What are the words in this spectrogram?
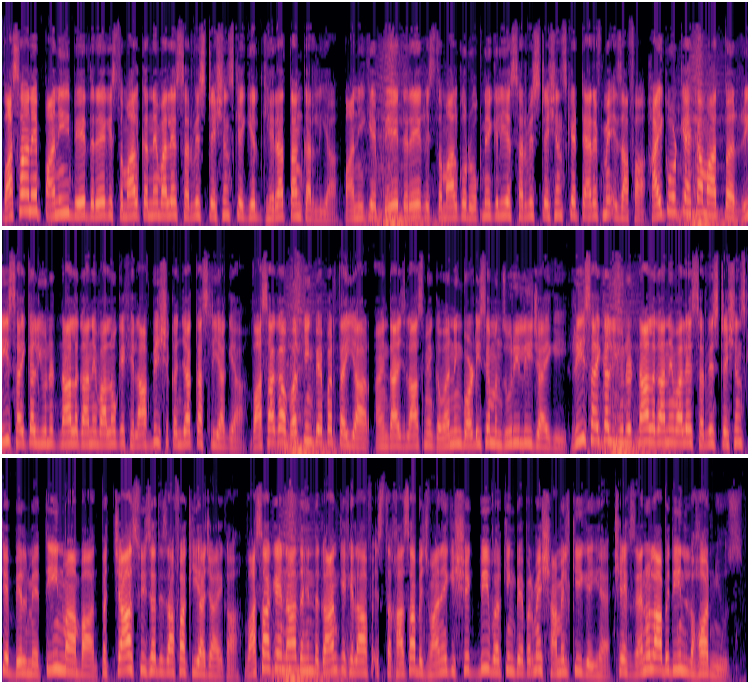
واسا نے پانی بے دریغ استعمال کرنے والے سروس اسٹیشن کے گرد گھیرا تنگ کر لیا۔ پانی کے بے دریغ استعمال کو روکنے کے لیے سروس اسٹیشن کے ٹیرف میں اضافہ۔ ہائی کورٹ کے احکامات پر ری سائیکل یونٹ نہ لگانے والوں کے خلاف بھی شکنجا کس لیا گیا۔ واسا کا ورکنگ پیپر تیار۔ آئندہ اجلاس میں گورننگ باڈی سے منظوری لی جائے گی۔ ری سائیکل یونٹ نہ لگانے والے سروس اسٹیشن کے بل میں تین ماہ بعد پچاس فیصد اضافہ کیا جائے گا۔ واسا کے نہ دہندگان کے خلاف استخاصہ بھجوانے کی شک بھی ورکنگ پیپر میں شامل کی گئی ہے۔ شیخ زین العابدین، لاہور نیوز۔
